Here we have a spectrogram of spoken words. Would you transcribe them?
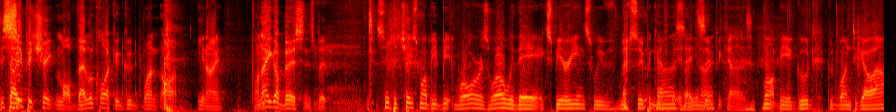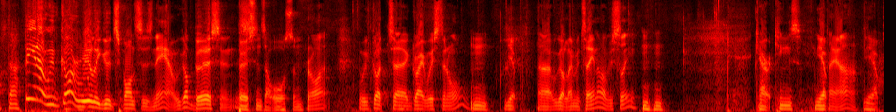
The So- super cheap mob. They look like a good one. Oh, you know, I know you got Bursons, but Super Chiefs might be a bit raw as well with their experience with, with supercars. so, you know, supercars. might be a good good one to go after. But you know, we've got really good sponsors now. We've got Bursons, Bursons are awesome. right? We've got uh, Great Western Oil. Mm, yep. Uh, we've got Lamattina, obviously. Carrot Kings. Yep. They are. Yep.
